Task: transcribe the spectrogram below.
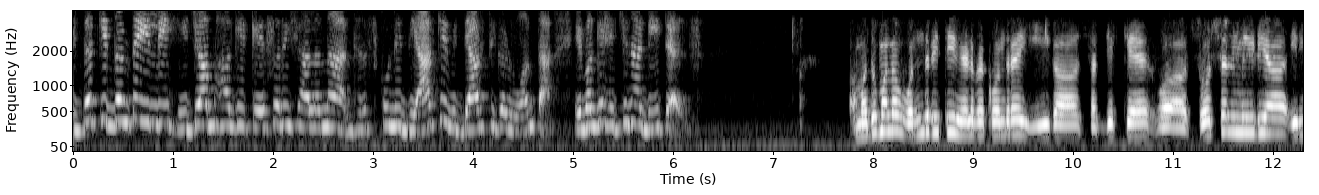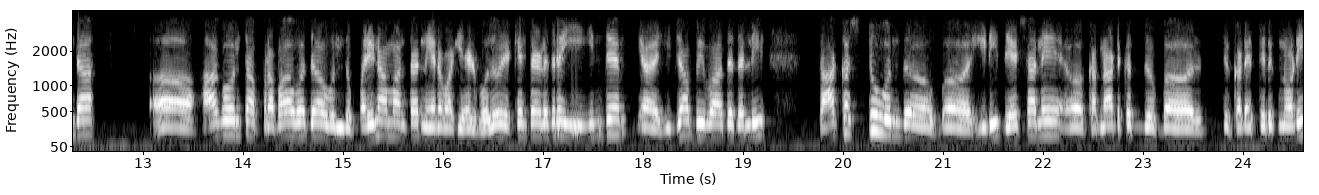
ಇದ್ದಕ್ಕಿದ್ದಂತೆ ಇಲ್ಲಿ ಹಿಜಾಬ್ ಹಾಗೆ ಕೇಸರಿ ಶಾಲನ್ನ ಧರಿಸಿಕೊಂಡಿದ್ದ ಯಾಕೆ ವಿದ್ಯಾರ್ಥಿಗಳು ಅಂತ ಈ ಬಗ್ಗೆ ಹೆಚ್ಚಿನ ಡೀಟೇಲ್ಸ್. ಮಧುಮಲ, ಒಂದ್ ರೀತಿ ಹೇಳ್ಬೇಕು ಅಂದ್ರೆ ಈಗ ಸದ್ಯಕ್ಕೆ ಸೋಷಿಯಲ್ ಮೀಡಿಯಾ ಇಂದ ಆಗುವಂತ ಪ್ರಭಾವದ ಒಂದು ಪರಿಣಾಮ ಅಂತ ನೇರವಾಗಿ ಹೇಳ್ಬೋದು. ಯಾಕೆಂತ ಹೇಳಿದ್ರೆ ಈ ಹಿಂದೆ ಹಿಜಾಬ್ ವಿವಾದದಲ್ಲಿ ಸಾಕಷ್ಟು ಒಂದು ಇಡೀ ದೇಶನೇ ಕರ್ನಾಟಕದ ಕಡೆ ತಿರುಗಿ ನೋಡಿ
